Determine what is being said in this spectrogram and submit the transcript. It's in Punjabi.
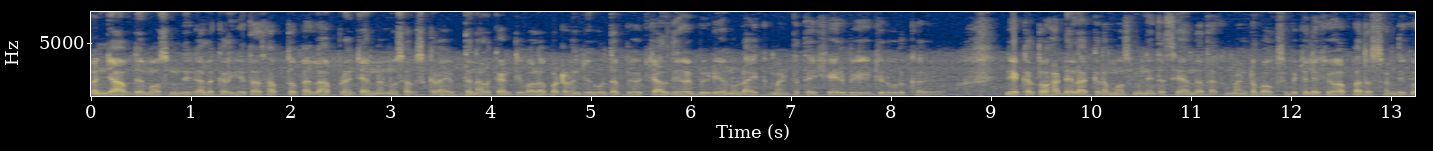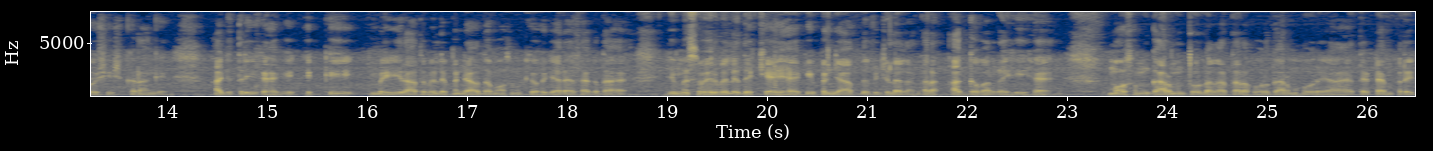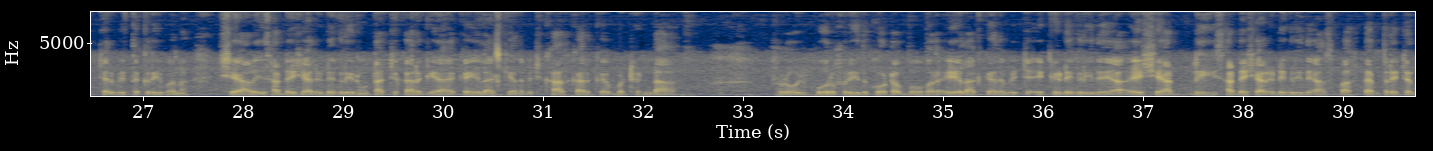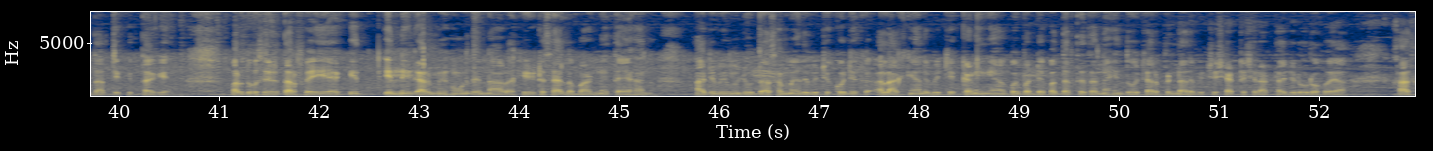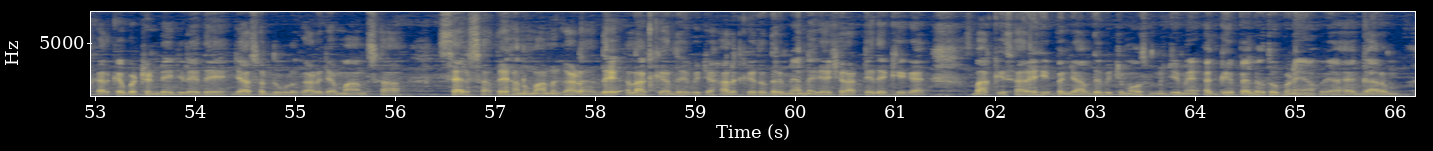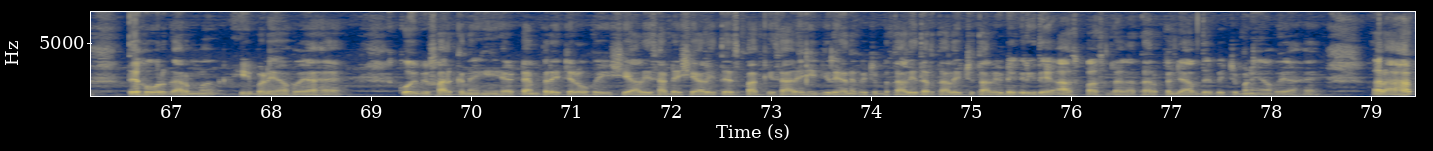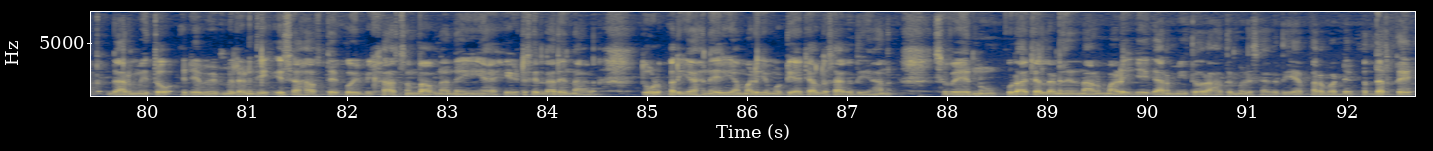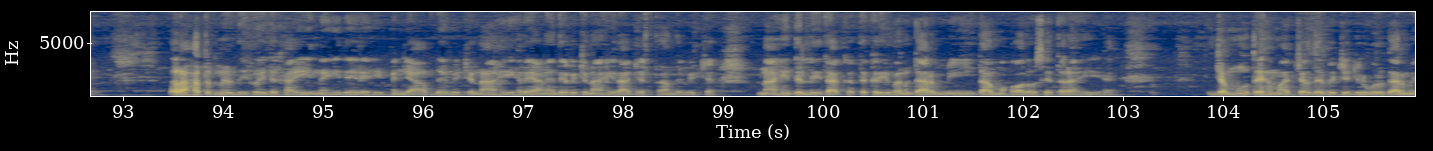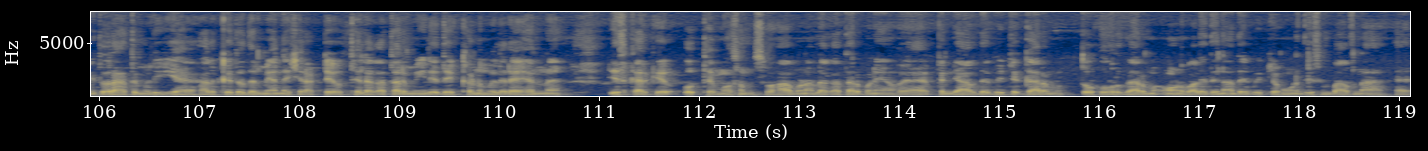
ਪੰਜਾਬ ਦੇ ਮੌਸਮ ਦੀ ਗੱਲ ਕਰੀਏ ਤਾਂ ਸਭ ਤੋਂ ਪਹਿਲਾਂ ਆਪਣੇ ਚੈਨਲ ਨੂੰ ਸਬਸਕ੍ਰਾਈਬ ਤੇ ਨਾਲ ਘੰਟੀ ਵਾਲਾ ਬਟਨ ਜ਼ਰੂਰ ਦਬਿਓ। ਚੱਲਦੀ ਹੋਈ ਵੀਡੀਓ ਨੂੰ ਲਾਈਕ ਕਮੈਂਟ ਤੇ ਸ਼ੇਅਰ ਵੀ ਜ਼ਰੂਰ ਕਰਿਓ। ਜੇਕਰ ਤੁਹਾਡੇ ਇਲਾਕੇ ਦਾ ਮੌਸਮ ਨਹੀਂ ਦੱਸਿਆ ਜਾਂਦਾ ਤਾਂ ਕਮੈਂਟ ਬਾਕਸ ਵਿੱਚ ਲਿਖਿਓ, ਆਪਾਂ ਦੱਸਣ ਦੀ ਕੋਸ਼ਿਸ਼ ਕਰਾਂਗੇ। ਅੱਜ ਤਰੀਕ ਹੈਗੀ 21 ਮਈ, ਰਾਤ ਵੇਲੇ ਪੰਜਾਬ ਦਾ ਮੌਸਮ ਕਿਹੋ ਜਿਹਾ ਰਹਿ ਸਕਦਾ ਹੈ? ਜਿਵੇਂ ਸਵੇਰ ਵੇਲੇ ਦੇਖਿਆ ਹੀ ਹੈ ਕਿ ਪੰਜਾਬ ਦੇ ਵਿੱਚ ਲਗਾਤਾਰ ਅੱਗ ਵਰ ਰਹੀ ਹੈ। ਮੌਸਮ ਗਰਮ ਤੋਂ ਲਗਾਤਾਰ ਹੋਰ ਗਰਮ ਹੋ ਰਿਹਾ ਹੈ ਤੇ ਟੈਂਪਰੇਚਰ ਵੀ ਤਕਰੀਬਨ 46 46 ਡਿਗਰੀ ਨੂੰ ਟੱਚ ਕਰ ਗਿਆ ਹੈ ਕਈ ਇਲਾਕਿਆਂ ਦੇ ਵਿੱਚ ਖਾਸ ਕਰਕੇ ਬਠਿੰਡਾ ਫਿਰੋਜ਼ਪੁਰ, ਫਰੀਦਕੋਟ ਅਬੋਹਰ ਇਹ ਇਲਾਕਿਆਂ ਦੇ ਵਿੱਚ 21 ਡਿਗਰੀ ਦੇ ਆ, ਇਹ 46 46 ਡਿਗਰੀ ਦੇ ਆਸ-ਪਾਸ ਟੈਂਪਰੇਚਰ ਦਰਜ ਕੀਤਾ ਗਿਆ। ਪਰ ਦੂਸਰੀ ਤਰਫ ਇਹ ਹੈ ਕਿ ਇੰਨੀ ਗਰਮੀ ਹੋਣ ਦੇ ਨਾਲ ਹੀਟ ਸੈੱਲ ਬਣਨੇ ਤੈਅ ਹਨ। ਅੱਜ ਵੀ ਮੌਜੂਦਾ ਸਮੇਂ ਦੇ ਵਿੱਚ ਕੁਝ ਕੁ ਇਲਾਕਿਆਂ ਦੇ ਵਿੱਚ ਕਣੀਆਂ, ਕੋਈ ਵੱਡੇ ਪੱਧਰ ਤੇ ਤਾਂ ਨਹੀਂ ਦੋ ਚਾਰ ਪਿੰਡਾਂ ਦੇ ਵਿੱਚ ਛੱਟ ਛਰਾਟਾ ਜ਼ਰੂਰ ਹੋਇਆ। ਖਾਸ ਕਰਕੇ ਬਠਿੰਡੇ ਜ਼ਿਲ੍ਹੇ ਦੇ ਜਾਂ ਸਰਦੂਲਗੜ੍ਹ ਜਾਂ ਮਾਨਸਾ, ਸਿਰਸਾ ਤੇ ਹਨੂਮਾਨਗੜ੍ਹ ਦੇ ਇਲਾਕਿਆਂ ਦੇ ਵਿੱਚ ਹਲਕੇ ਤੋਂ ਦਰਮਿਆਨੇ ਜਿਹੇ ਛਰਾਟੇ ਦੇਖੇ ਗਏ। ਬਾਕੀ ਸਾਰੇ ਹੀ ਪੰਜਾਬ ਦੇ ਵਿੱਚ ਮੌਸਮ ਜਿਵੇਂ ਅੱਗੇ ਪਹਿਲਾਂ ਤੋਂ ਬਣਿਆ ਹੋਇਆ ਹੈ, ਗਰਮ ਅਤੇ ਹੋਰ ਗਰਮ ਹੀ ਬਣਿਆ ਹੋਇਆ ਹੈ। ਕੋਈ ਵੀ ਫ਼ਰਕ ਨਹੀਂ ਹੈ। ਟੈਂਪਰੇਚਰ ਉਹੀ 46 46 ਤੇ ਬਾਕੀ ਸਾਰੇ ਹੀ ਜ਼ਿਲ੍ਹਿਆਂ ਦੇ ਵਿੱਚ 42 43 44 ਡਿਗਰੀ ਦੇ ਆਸ-ਪਾਸ ਲਗਾਤਾਰ ਪੰਜਾਬ ਦੇ ਵਿੱਚ ਬਣਿਆ ਹੋਇਆ ਹੈ। ਰਾਹਤ, ਗਰਮੀ ਤੋਂ ਅਜੇ ਵੀ ਮਿਲਣ ਦੀ ਇਸ ਹਫ਼ਤੇ ਕੋਈ ਵੀ ਖਾਸ ਸੰਭਾਵਨਾ ਨਹੀਂ ਹੈ। ਹੀਟ ਸਿੱਲਾ ਦੇ ਨਾਲ ਧੂੜ ਭਰੀਆਂ ਹਨੇਰੀਆਂ ਮਾੜੀਆਂ ਮੋਟੀਆਂ ਚੱਲ ਸਕਦੀਆਂ ਹਨ। ਸਵੇਰ ਨੂੰ ਪੂਰਾ ਚੱਲਣ ਦੇ ਨਾਲ ਮਾੜੀ ਜਿਹੀ ਗਰਮੀ ਤੋਂ ਰਾਹਤ ਮਿਲ ਸਕਦੀ ਹੈ, ਪਰ ਵੱਡੇ ਪੱਧਰ 'ਤੇ ਰਾਹਤ ਮਿਲਦੀ ਹੋਈ ਦਿਖਾਈ ਨਹੀਂ ਦੇ ਰਹੀ। ਪੰਜਾਬ ਦੇ ਵਿੱਚ ਨਾ ਹੀ ਹਰਿਆਣੇ ਦੇ ਵਿੱਚ, ਨਾ ਹੀ ਰਾਜਸਥਾਨ ਦੇ ਵਿੱਚ, ਨਾ ਹੀ ਦਿੱਲੀ ਤੱਕ ਤਕਰੀਬਨ ਗਰਮੀ ਦਾ ਮਾਹੌਲ ਉਸੇ ਤਰ੍ਹਾਂ ਹੀ ਹੈ। ਜੰਮੂ ਤੇ ਹਿਮਾਚਲ ਦੇ ਵਿੱਚ ਜ਼ਰੂਰ ਗਰਮੀ ਤੋਂ ਰਾਹਤ ਮਿਲੀ ਹੈ। ਹਲਕੇ ਤੋਂ ਦਰਮਿਆਨੇ ਸ਼ਰਾਟੇ ਉੱਥੇ ਲਗਾਤਾਰ ਮੀਂਹ ਦੇ ਦੇਖਣ ਨੂੰ ਮਿਲ ਰਹੇ ਹਨ ਇਸ ਕਰਕੇ ਉੱਥੇ ਮੌਸਮ ਸੁਹਾਵਣਾ ਲਗਾਤਾਰ ਬਣਿਆ ਹੋਇਆ ਹੈ। ਪੰਜਾਬ ਦੇ ਵਿੱਚ ਗਰਮ ਤੋਂ ਹੋਰ ਗਰਮ ਆਉਣ ਵਾਲੇ ਦਿਨਾਂ ਦੇ ਵਿੱਚ ਹੋਣ ਦੀ ਸੰਭਾਵਨਾ ਹੈ।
